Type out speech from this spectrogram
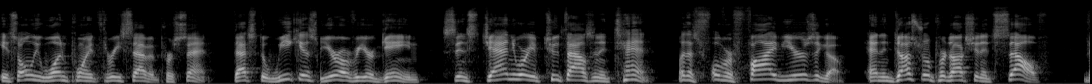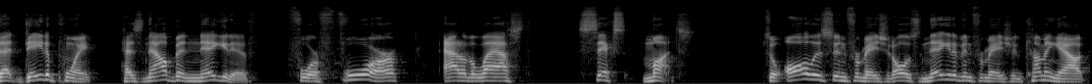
it's only 1.37%. That's the weakest year over year gain since January of 2010. Well, that's over five years ago. And industrial production itself, that data point has now been negative for four out of the last six months. So, all this information, all this negative information coming out,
